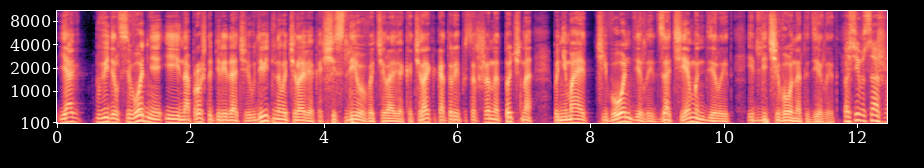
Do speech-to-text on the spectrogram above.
я увидел сегодня и на прошлой передаче удивительного человека, счастливого человека, человека, который совершенно точно понимает, чего он делает, зачем он делает и для чего он это делает. Спасибо, Саша.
